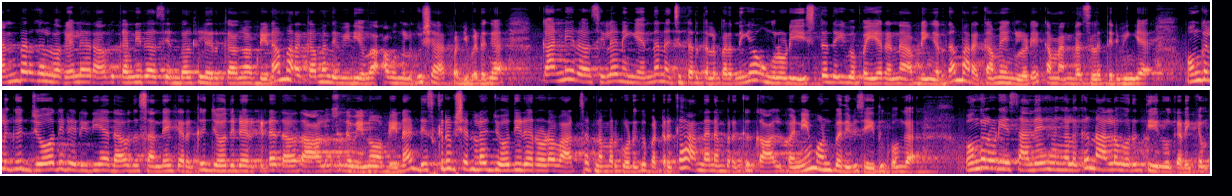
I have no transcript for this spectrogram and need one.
நண்பர்கள் வகையில் யாராவது கன்னிராசி அன்பர்கள் இருக்காங்க அப்படின்னா மறக்காமல் இந்த வீடியோவை அவங்களுக்கும் ஷேர் பண்ணிவிடுங்க. கன்னி ராசியில் நீங்கள் எந்த நட்சத்திரத்தில் பிறந்தீங்க உங்களுடைய இஷ்ட தெய்வ பெயர் என்ன அப்படிங்கிறத மறக்காமல் எங்களுடைய கமெண்ட் பாக்ஸில் தெரிவிங்க. உங்களுக்கு ஜோதிட ரீதியாக ஏதாவது சந்தேகம் இருக்குது ஜோதிடர்கிட்ட ஏதாவது ஆலோசனை வேணும் அப்படின்னா டிஸ்கிரிப்ஷனில் ஜோதிடரோட வாட்ஸ்அப் நம்பர் கொடுக்கப்பட்டிருக்கு. அந்த நம்பருக்கு கால் பண்ணி முன்பதிவு செய்துக்கோங்க. உங்களுடைய சந்தேகங்களுக்கு நல்ல ஒரு தீர்வு கிடைக்கும்.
